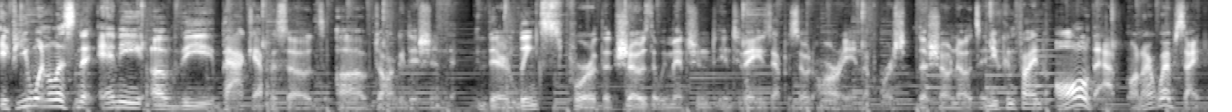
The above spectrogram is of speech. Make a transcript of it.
If you want to listen to any of the back episodes of Dog Edition, their links for the shows that we mentioned in today's episode are in, of course, the show notes. And you can find all of that on our website,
